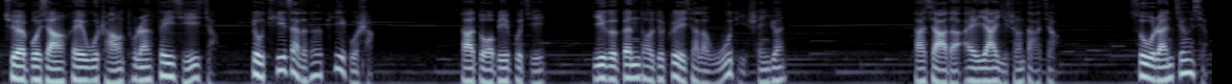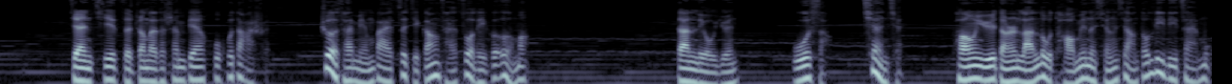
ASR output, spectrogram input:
却不想黑无常突然飞起一脚，就踢在了他的屁股上。他躲避不及，一个跟头就坠下了无底深渊。他吓得哎呀一声大叫，肃然惊醒，见妻子正在他身边呼呼大睡，这才明白自己刚才做了一个噩梦。但柳云、吴嫂、倩倩、彭宇等人拦路讨命的形象都历历在目。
